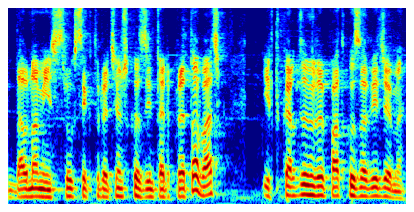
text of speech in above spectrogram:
Dał nam instrukcje, które ciężko zinterpretować i w każdym wypadku zawiedziemy.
